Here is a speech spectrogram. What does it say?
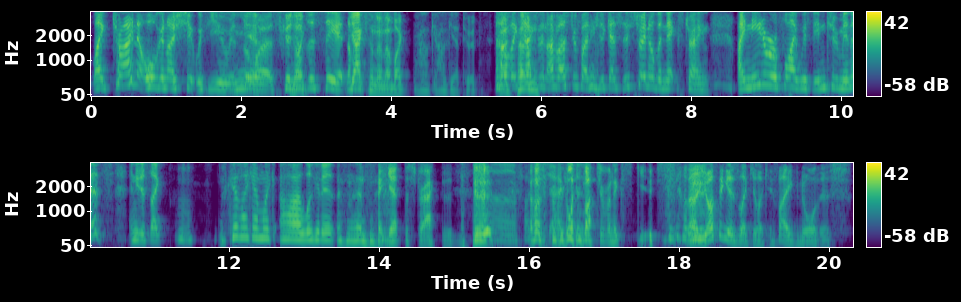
like trying to organize shit with you is the Yeah. worst because You're you'll like, just see it. And I'm like, Jackson, and I'm like, I'll, I'll get to it. I'm like, Jackson, I've asked you if I need to catch this train or the next train. I need a reply within two minutes. And you're just like, mm, Because like I'm like, oh, I look at it and then I get distracted. oh, fuck it you, wasn't really much of an excuse. no, your thing is like you're like, if I ignore this,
